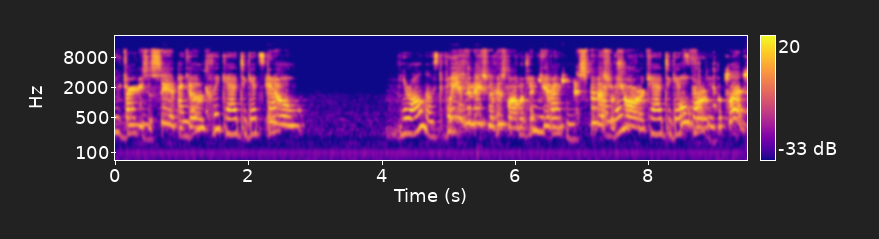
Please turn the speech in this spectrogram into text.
continue Teresa button, said and then because click add to get you started. know You're almost finished. we finished. in the Nation of Islam have been continue given button, a special charge add to get over started. the planet.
